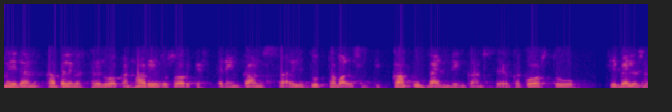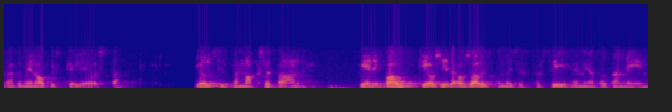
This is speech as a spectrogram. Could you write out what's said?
meidän kapellimestariluokan harjoitusorkesterin kanssa, eli tuttavallisesti kapubändin kanssa, joka koostuu Sibelius Akatemian opiskelijoista, joille sitten maksetaan pieni palkkio siitä osallistumisesta siihen. Ja tota niin,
